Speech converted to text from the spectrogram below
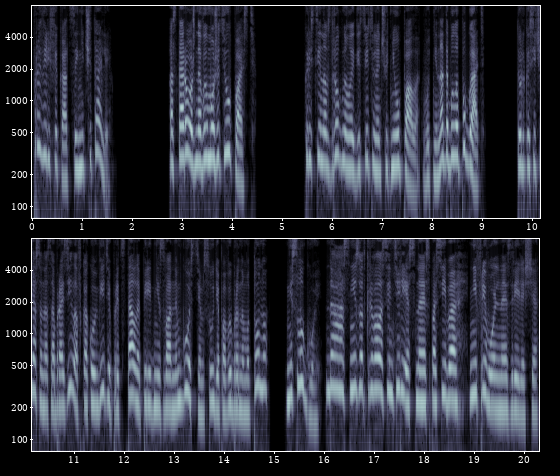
про верификации не читали. «Осторожно, вы можете упасть!» Кристина вздрогнула и действительно чуть не упала. Вот не надо было пугать. Только сейчас она сообразила, в каком виде предстала перед незваным гостем, судя по выбранному тону, не слугой. Да, снизу открывалось интересное, спасибо, не фривольное зрелище.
